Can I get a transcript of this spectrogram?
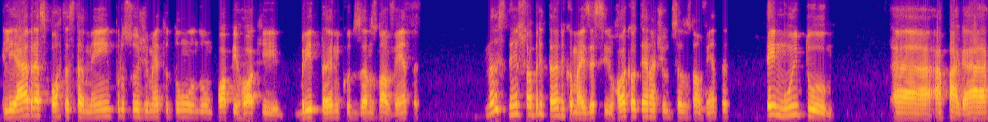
ele abre as portas também para o surgimento de um, de um, pop rock britânico dos anos 90. Não nem só britânico, mas esse rock alternativo dos anos 90 tem muito a, a pagar,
